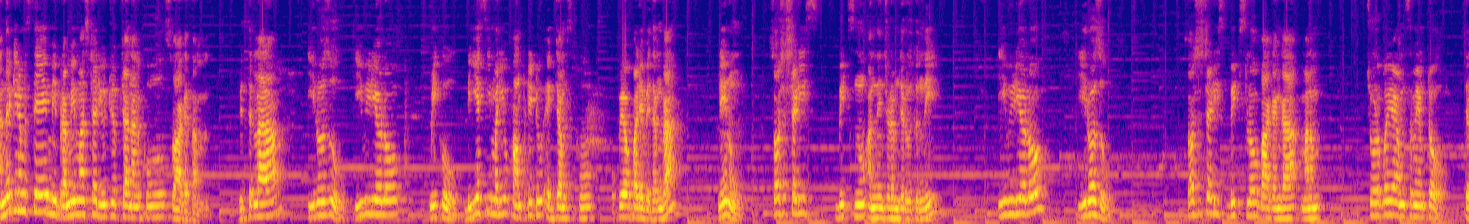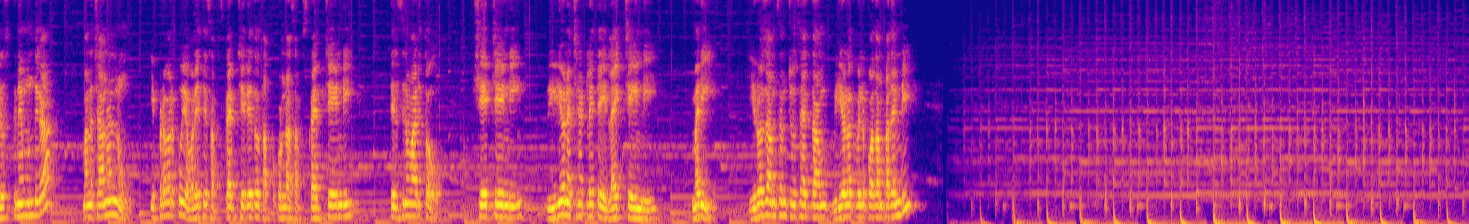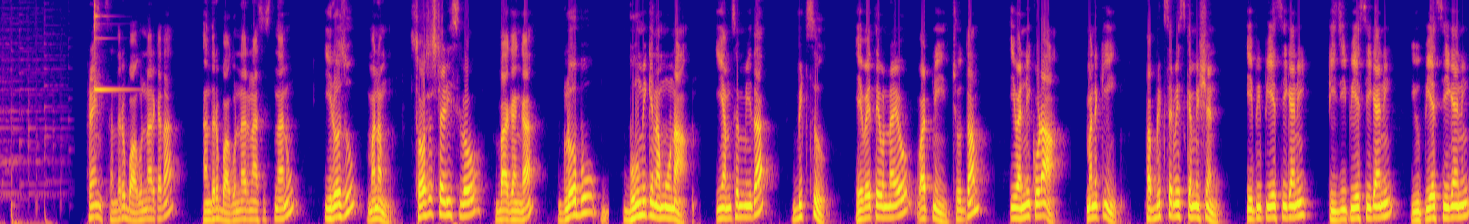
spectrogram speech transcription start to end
అందరికీ నమస్తే మీ Brahmi master YouTube ఛానల్కు స్వాగతం. మిత్రులారా ఈరోజు ఈ వీడియోలో మీకు డిఎస్సి మరియు కాంపిటేటివ్ ఎగ్జామ్స్కు ఉపయోగపడే విధంగా నేను సోషల్ స్టడీస్ బిట్స్ను అందించడం జరుగుతుంది. ఈ వీడియోలో ఈరోజు సోషల్ స్టడీస్ బిట్స్లో భాగంగా మనం చూడబోయే అంశం ఏమిటో తెలుసుకునే ముందుగా మన ఛానల్ను ఇప్పటివరకు ఎవరైతే సబ్స్క్రైబ్ చేయలేదో తప్పకుండా సబ్స్క్రైబ్ చేయండి. తెలిసిన వారితో షేర్ చేయండి. వీడియో నచ్చినట్లయితే లైక్ చేయండి. మరి ఈరోజు అంశం చూసేద్దాం. వీడియోలోకి వెళ్ళిపోదాం పదండి. ఫ్రెండ్స్ అందరూ బాగున్నారు కదా? అందరూ బాగున్నారని ఆశిస్తున్నాను. ఈరోజు మనం సోషల్ స్టడీస్లో భాగంగా గ్లోబు భూమికి నమూనా ఈ అంశం మీద బిట్స్ ఏవైతే ఉన్నాయో వాటిని చూద్దాం. ఇవన్నీ కూడా మనకి పబ్లిక్ సర్వీస్ కమిషన్ ఏపీపీఎస్సీ కానీ టీజీపీఎస్సీ కానీ యూపీఎస్సీ కానీ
